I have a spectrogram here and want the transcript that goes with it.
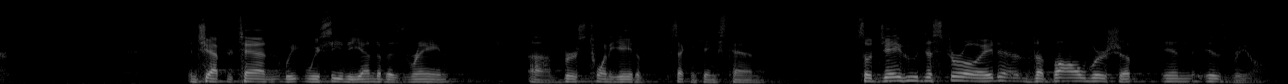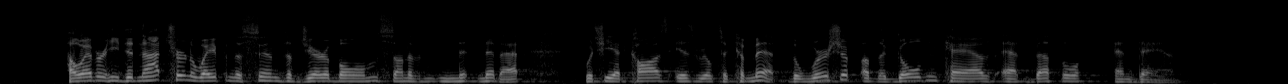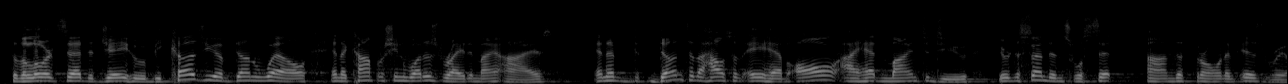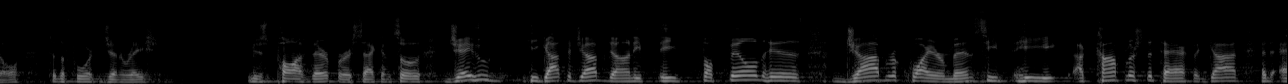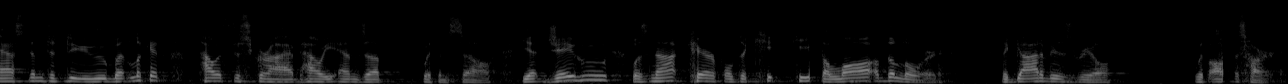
In chapter 10, we, we see the end of his reign uh, verse 28 of 2 Kings 10. So Jehu destroyed the Baal worship in Israel. However, he did not turn away from the sins of Jeroboam, son of Nebat, which he had caused Israel to commit the worship of the golden calves at Bethel and Dan. So the Lord said to Jehu, Because you have done well in accomplishing what is right in my eyes, and have d- done to the house of Ahab all I had in mind to do, your descendants will sit on the throne of Israel to the fourth generation. Let me just pause there for a second. So, Jehu, he got the job done. He, he fulfilled his job requirements. He, he accomplished the task that God had asked him to do. But look at how it's described, how he ends up with himself. Yet Jehu was not careful to keep the law of the Lord the God of Israel with all his heart.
